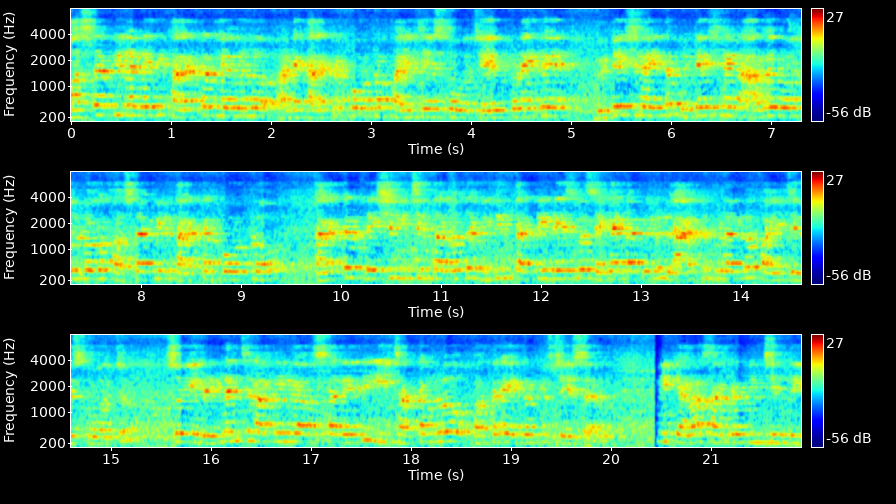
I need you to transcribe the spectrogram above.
ఫస్ట్ అప్పీల్ అనేది కలెక్టర్ లెవెల్లో అంటే కలెక్టర్ కోర్టులో ఫైల్ చేసుకోవచ్చు. ఎప్పుడైతే మ్యూటేషన్ అయిందో మ్యూటేషన్ అయిన అరవై రోజుల్లోగా ఫస్ట్ అప్పీల్ కలెక్టర్ కోర్టులో కలెక్టర్ డెసిషన్ ఇచ్చిన తర్వాత విత్ ఇన్ థర్టీ డేస్లో సెకండ్ అప్పీల్ ల్యాండ్ ట్రిబ్యునల్లో ఫైల్ చేసుకోవచ్చు. సో ఈ రెండంచెల అప్పీల్ వ్యవస్థ అనేది ఈ చట్టంలో కొత్తగా ఇంట్రడ్యూస్ చేశారు. మీకు ఎలా సంక్రమించింది?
